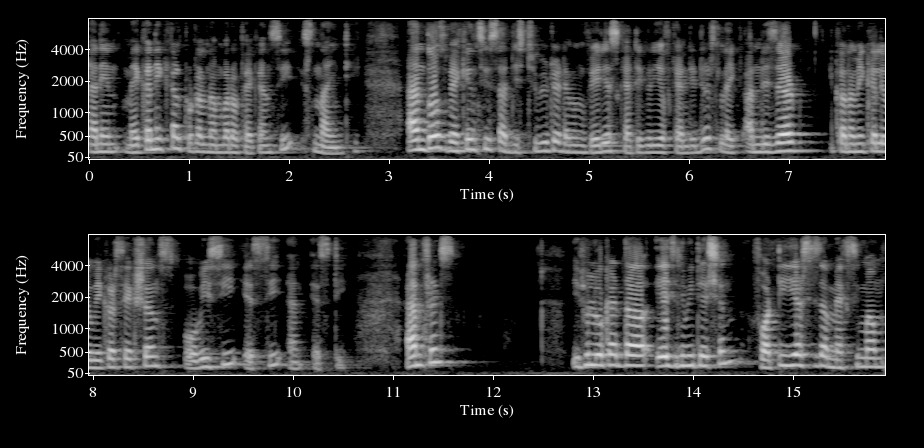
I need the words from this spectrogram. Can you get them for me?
and in mechanical total number of vacancies is 90 and those vacancies are distributed among various category of candidates like unreserved economically weaker sections obc sc and st and friends if you look at the age limitation 40 years is the maximum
